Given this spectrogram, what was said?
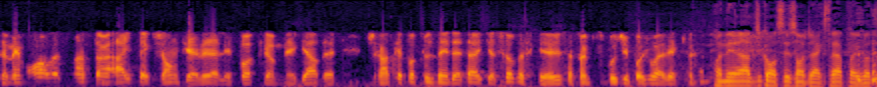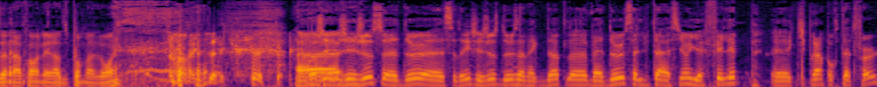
de mémoire. Là, je pense que c'est un high-tech jaune qu'il y avait à l'époque. Mais garde, je rentrais pas plus dans les détails que ça parce que ça fait un petit bout que j'ai pas joué avec. On est rendu qu'on sait son jackstrap. Je vais dire une affaire, on est rendu pas mal loin. exact. Moi, j'ai juste euh, deux, euh, Cédric, j'ai juste deux anecdotes. Là. Ben, deux salutations. Il y a Philippe euh, qui prend pour Tedford.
